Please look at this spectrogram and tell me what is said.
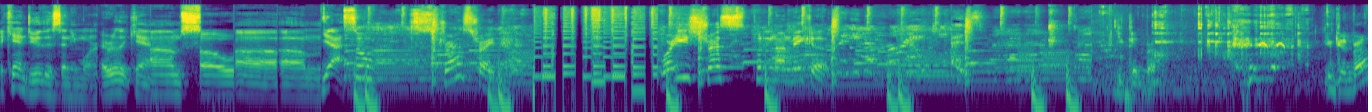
I can't do this anymore. I really can't. Um, so, uh, um, yeah. So stressed right now. Why are you stressed putting on makeup? You good, bro? you good, bro?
